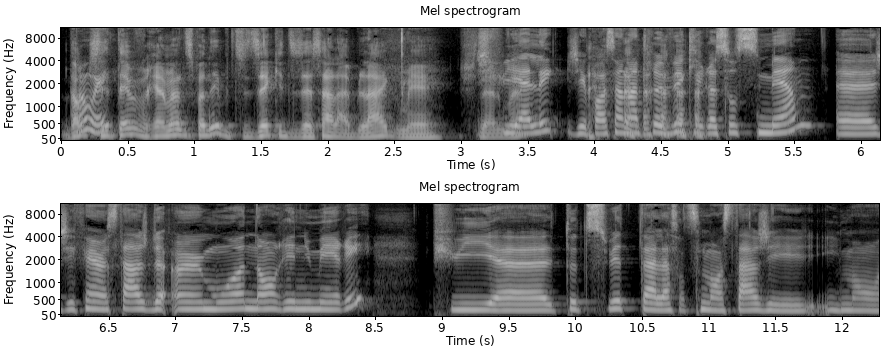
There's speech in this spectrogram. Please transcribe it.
Donc, ah c'était vraiment disponible. Tu disais qu'il disait ça à la blague, mais finalement... Je suis allée. J'ai passé en entrevue avec les ressources humaines. j'ai fait un stage de un mois non rémunéré. Puis, tout de suite, à la sortie de mon stage, ils m'ont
